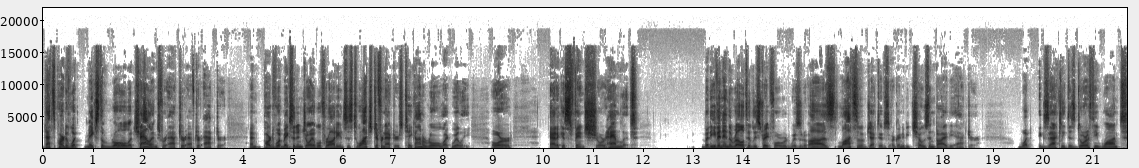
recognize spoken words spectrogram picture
That's part of what makes the role a challenge for actor after actor, and part of what makes it enjoyable for audiences to watch different actors take on a role like Willy, or Atticus Finch, or Hamlet, but even in the relatively straightforward Wizard of Oz, lots of objectives are going to be chosen by the actor. What exactly does Dorothy want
